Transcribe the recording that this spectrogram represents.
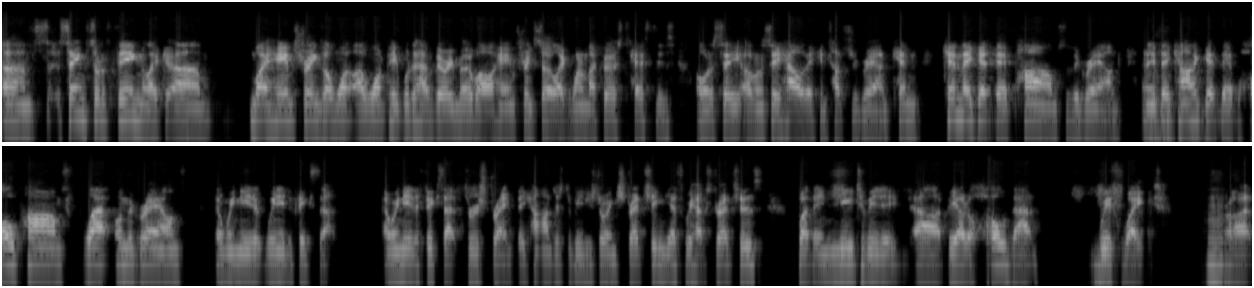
Um, same sort of thing. Like um, my hamstrings, I want I want people to have very mobile hamstrings. So like one of my first tests is I want to see I want to see how they can touch the ground. Can can they get their palms to the ground? And if mm-hmm. they can't get their whole palms flat on the ground, then we need it we need to fix that. And we need to fix that through strength. They can't just be just doing stretching. Yes, we have stretches, but they need to be uh, be able to hold that with weight, mm-hmm. right?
